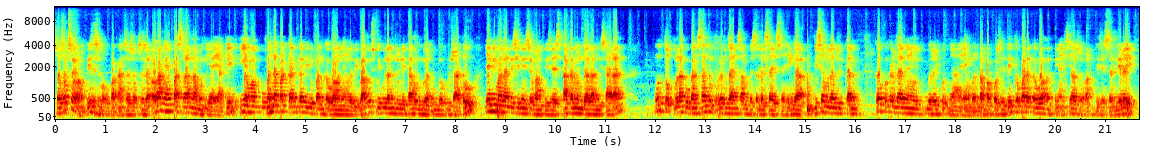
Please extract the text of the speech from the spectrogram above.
sosok seorang Pisces merupakan sosok seseorang yang pasrah namun ia yakin ia mampu mendapatkan kehidupan keuangan yang lebih bagus di bulan Juli tahun 2021 yang di mana di sini seorang Pisces akan menjalani saran untuk melakukan satu pekerjaan sampai selesai sehingga bisa melanjutkan ke pekerjaan yang berikutnya yang berdampak positif kepada keuangan finansial seorang Pisces sendiri.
